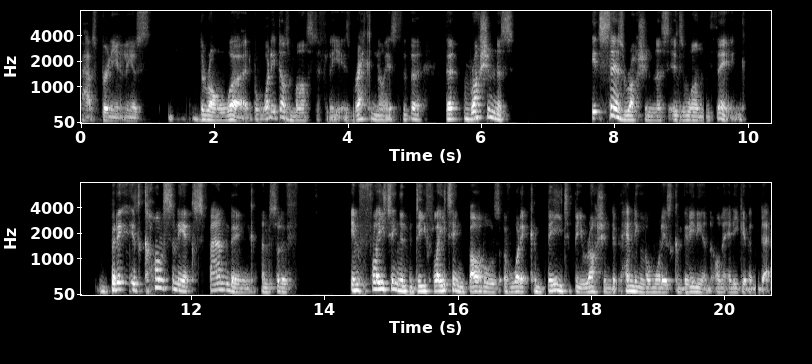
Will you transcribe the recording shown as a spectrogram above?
perhaps brilliantly is the wrong word, but what it does masterfully is recognize that the that Russianness, it says Russianness is one thing, but it is constantly expanding and sort of inflating and deflating bubbles of what it can be to be Russian, depending on what is convenient on any given day.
